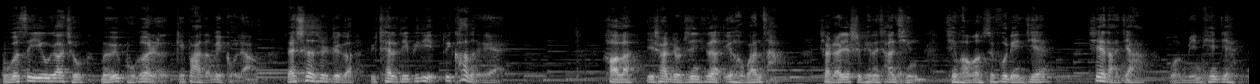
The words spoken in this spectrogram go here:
谷歌 CEO 要求每位谷歌人给 bug 喂狗粮，来测试这个与 ChatGPT 对抗的 AI。好了，以上就是今天的硬核观察。想了解视频的详情，请访问随附链接。谢谢大家，我们明天见。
